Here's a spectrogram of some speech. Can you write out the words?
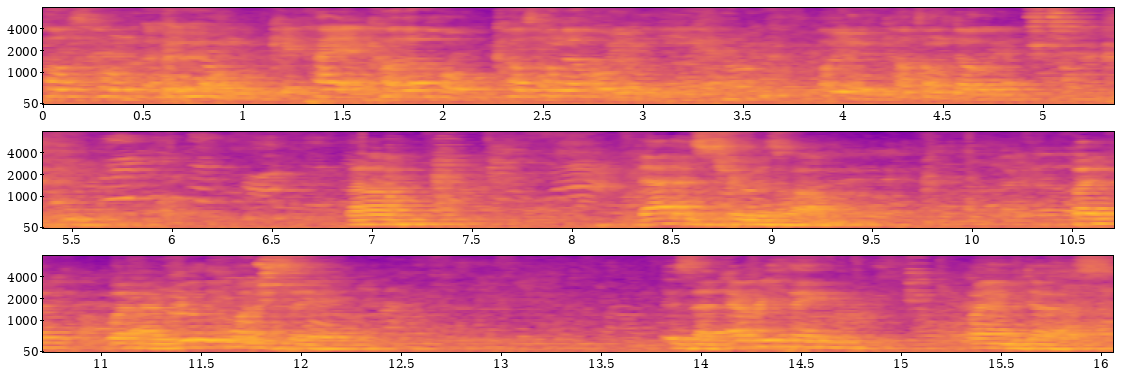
沟通，佢同其他人沟得好沟通得好容易嘅，好容易沟通到嘅。 Well, that is true as well. But what I really want to say is that everything William does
